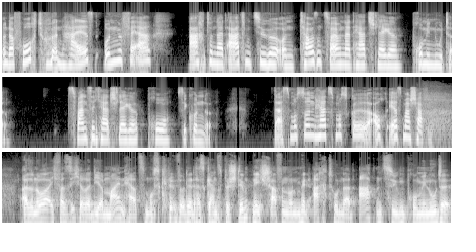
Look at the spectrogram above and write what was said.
Und auf Hochtouren heißt ungefähr 800 Atemzüge und 1200 Herzschläge pro Minute. 20 Herzschläge pro Sekunde das muss so ein Herzmuskel auch erstmal schaffen. Also Noah, ich versichere dir, mein Herzmuskel würde das ganz bestimmt nicht schaffen und mit 800 Atemzügen pro Minute,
